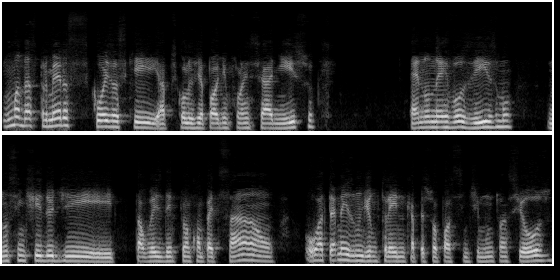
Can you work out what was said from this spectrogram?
uma das primeiras coisas que a psicologia pode influenciar nisso é no nervosismo, no sentido de talvez dentro de uma competição ou até mesmo de um treino que a pessoa possa se sentir muito ansioso,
